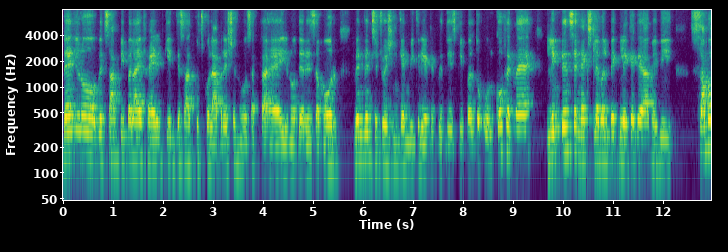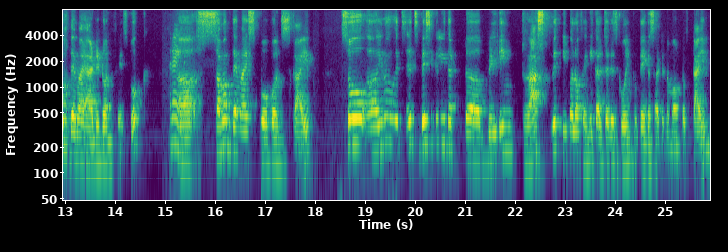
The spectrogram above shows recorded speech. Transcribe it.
Then you know with some people I felt कि इनके साथ कुछ collaboration हो सकता है. You know there is a more win-win situation can be created with these people. तो उनको फिर मैं LinkedIn से next level पे लेके गया. Maybe some of them I added on Facebook. Right. Uh, some of them I spoke on Skype. So uh, you know, it's it's basically that uh, building trust with people of any culture is going to take a certain amount of time.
